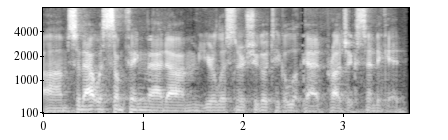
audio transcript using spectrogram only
Um, so that was something that um, your listeners should go take a look at, Project Syndicate.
